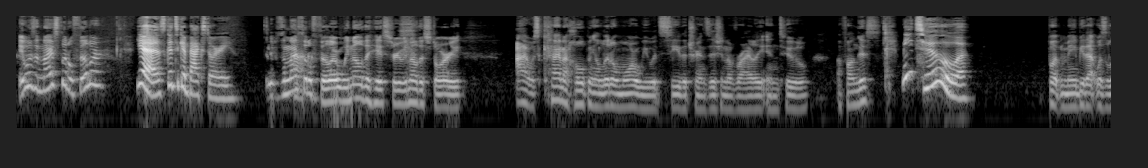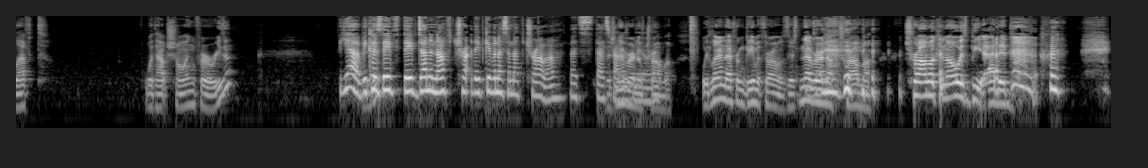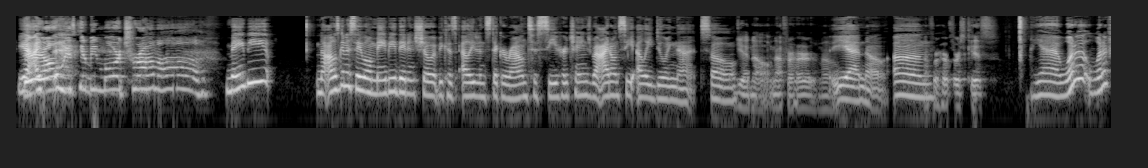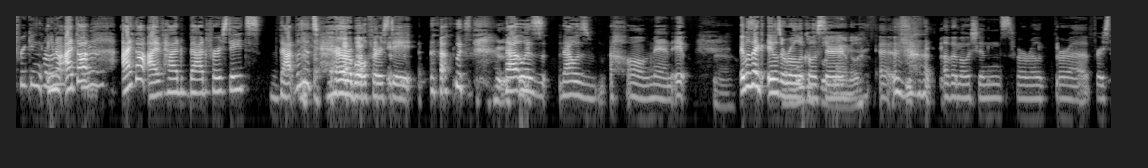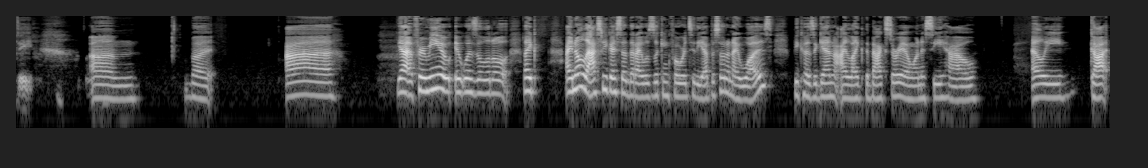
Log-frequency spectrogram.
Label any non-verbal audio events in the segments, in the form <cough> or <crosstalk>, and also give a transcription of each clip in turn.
It was a nice little filler. Yeah, it's good to get backstory. It was a nice Uh. little filler. We know the history. We know the story. I was kind of hoping a little more we would see the transition of Riley into a fungus, Me too. but maybe that was left without showing for a reason. Yeah, because they've they've done enough. Tra- they've given us enough trauma. That's that's There's never enough why. trauma. We learned that from Game of Thrones. There's never <laughs> enough trauma. trauma can always be added. <laughs> yeah, there I, <laughs> always can be more trauma. maybe. No, I was gonna say, well, maybe they didn't show it because Ellie didn't stick around to see her change, but I don't see Ellie doing that. So Yeah, no, not for her. No, yeah, no. not Um, for her first kiss. Yeah. What a what a freaking. You know, I thought I thought I've had bad first dates. That was a terrible first date. <laughs> That was that <laughs> was that was oh man it Yeah. it was like it was a roller coaster <laughs> of, of emotions for a for a first date um but uh yeah for me it, it was a little like i know last week i said that i was looking forward to the episode and i was because again i like the backstory. I want to see how ellie got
